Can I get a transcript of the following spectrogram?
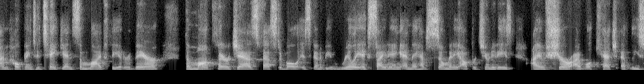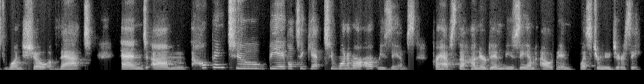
I'm hoping to take in some live theater there. The Montclair Jazz Festival is going to be really exciting, and they have so many opportunities. I am sure I will catch at least one show of that. And um, hoping to be able to get to one of our art museums, perhaps the Hunterdon Museum out in Western New Jersey.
